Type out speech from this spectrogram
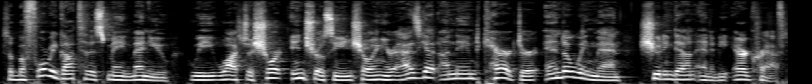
So before we got to this main menu, we watched a short intro scene showing your as yet unnamed character and a wingman shooting down enemy aircraft.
